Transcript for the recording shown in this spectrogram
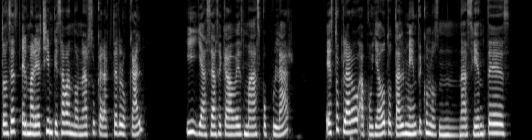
Entonces el mariachi empieza a abandonar su carácter local y ya se hace cada vez más popular. Esto, claro, apoyado totalmente con los nacientes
